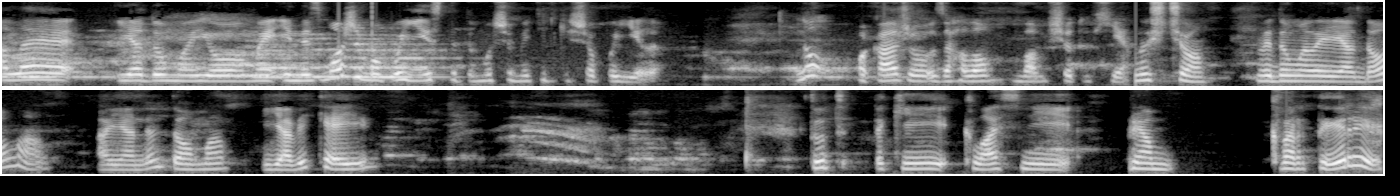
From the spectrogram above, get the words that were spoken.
Але я думаю, ми і не зможемо поїсти, тому що ми тільки що поїли. Ну, покажу загалом вам, що тут є. Ну що, ви думали, я вдома? А я не вдома. Я в Ікеї. Тут такі класні, прям квартири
